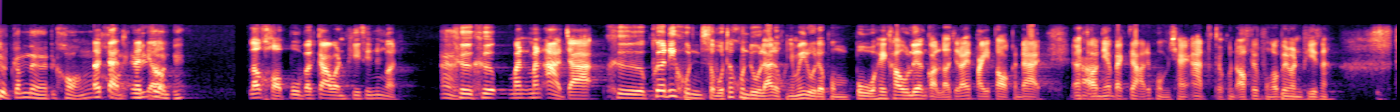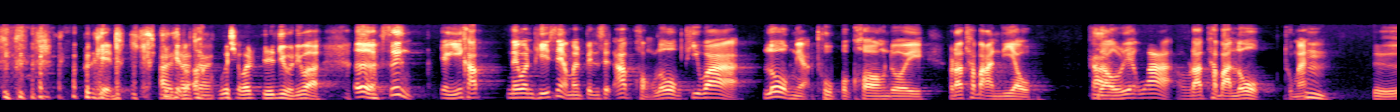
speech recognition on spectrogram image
จุดกำเนิดของเออขแต่องเอแต่พิเดี๋ยโซวดนี้เราขอปูแบ็กกราววันพีซนิดนึงก่อนอะคือคือมันมันอาจจะคือเพื่อที่คุณสมมติถ้าคุณดูแล้วหรือคุณยังไม่ดูเดี๋ยวผมปูให้เข้าเรื่องก่อนเราจะได้ไปต่อกันได้อะครับตอนนี้ background ที่ผมใช้อัดกับคุณออฟเนี่ยผมก็เป็นวันพีซนะเพิ่งเห็นใช่เพิ่งเห็นว่าใช่อ้าวกูใช้วันพีซอยู่นี่หว่าเออ ซึ่งอย่างนี้ครับในวันพีซเนี่ยมันเป็น setup ของโลกที่ว่าโลกเนี่ยถูกปกครองโดยรัฐบาลเดียวครับเราเรียกว่ารัฐบาลโลกถูกไหมอืม หรือ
